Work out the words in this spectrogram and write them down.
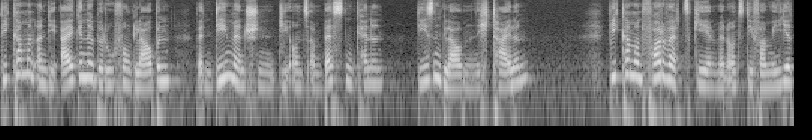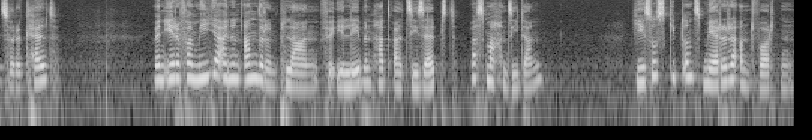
Wie kann man an die eigene Berufung glauben, wenn die Menschen, die uns am besten kennen, diesen Glauben nicht teilen? Wie kann man vorwärts gehen, wenn uns die Familie zurückhält? Wenn Ihre Familie einen anderen Plan für ihr Leben hat als Sie selbst, was machen Sie dann? Jesus gibt uns mehrere Antworten.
